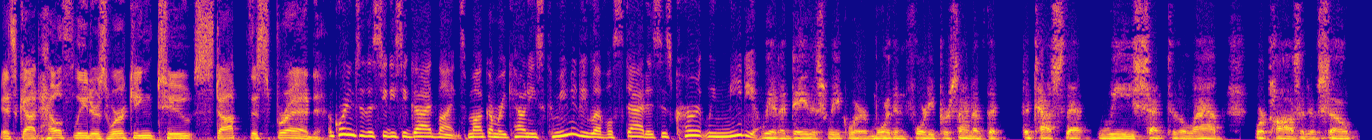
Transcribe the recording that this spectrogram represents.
it's got health leaders working to stop the spread. According to the CDC guidelines, Montgomery County's community level status is currently medium. We had a day this week where more than 40% of the, the tests that we sent to the lab were positive. So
